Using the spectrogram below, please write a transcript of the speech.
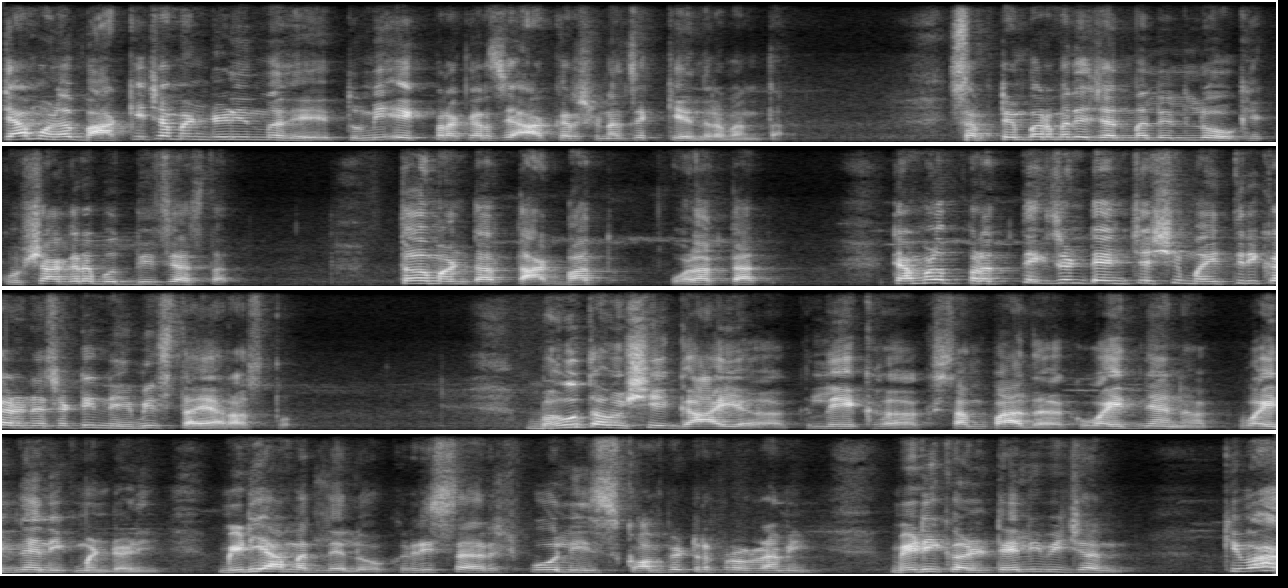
त्यामुळं बाकीच्या मंडळींमध्ये तुम्ही एक प्रकारचे आकर्षणाचे केंद्र बनता. सप्टेंबरमध्ये जन्मलेले लोक हे कुशाग्र बुद्धीचे असतात. त म्हणतात ताकभात ओळखतात. त्यामुळं प्रत्येकजण त्यांच्याशी मैत्री करण्यासाठी नेहमीच तयार असतो. बहुतांशी गायक लेखक संपादक वैज्ञानक वैज्ञानिक मंडळी मीडियामधले लोक research police computer programming medical television किंवा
